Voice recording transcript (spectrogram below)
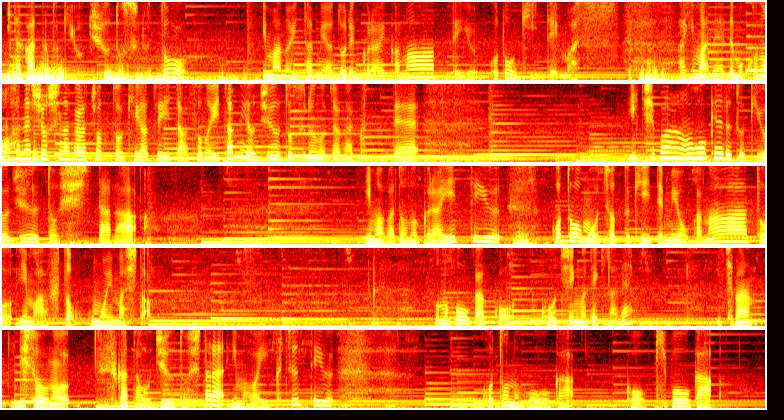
痛かった時を10とすると今の痛みはどれくらいかなっていうことを聞いています。あ今ねでもこのお話をしながらちょっと気がついた。その痛みを10とするのじゃなくって一番動ける時を10としたら今はどのくらいっていうこともちょっと聞いてみようかなと今ふと思いました。その方がこうコーチング的なね一番理想の姿を10としたら今はいくつっていうことの方がこう希望が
